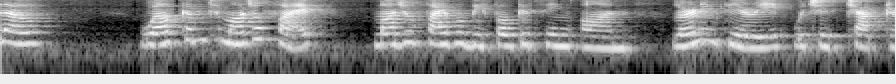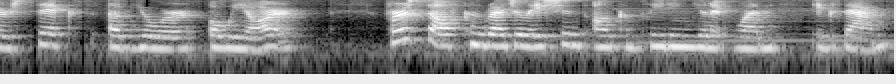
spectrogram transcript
Hello, welcome to Module 5. Module 5 will be focusing on learning theory, which is chapter 6 of your OER. First off, congratulations on completing Unit 1 exam.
